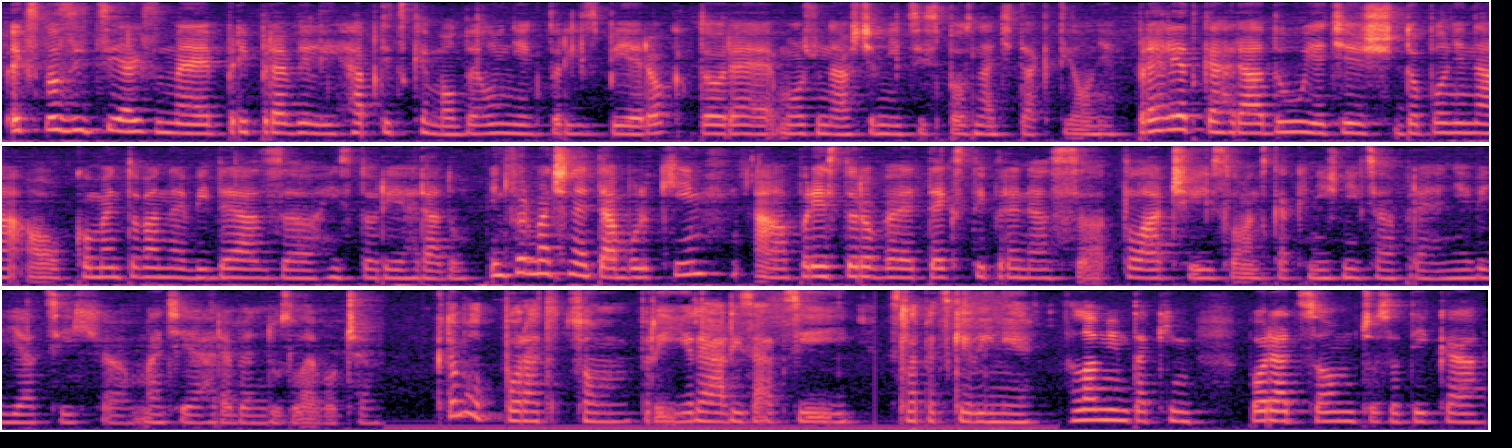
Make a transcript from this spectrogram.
V expozíciách sme pripravili haptické modely niektorých zbierok, ktoré môžu návštevníci spoznať taktilne. Prehliadka hradu je tiež doplnená o komentované videá z histórie hradu. Informačné tabuľky a priestorové texty pre nás tlačí Slovenská knižnica pre nevidiacich Mateja Hrebendu z Levoče. Kto bol poradcom pri realizácii slepeckej línie? Hlavným takým poradcom, čo sa týka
